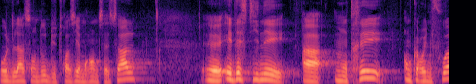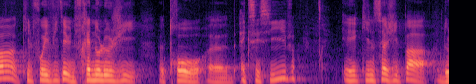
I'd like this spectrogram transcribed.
au-delà sans doute du troisième rang de cette salle, est destinée à montrer, encore une fois, qu'il faut éviter une phrénologie trop excessive et qu'il ne s'agit pas de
